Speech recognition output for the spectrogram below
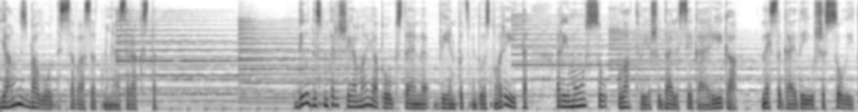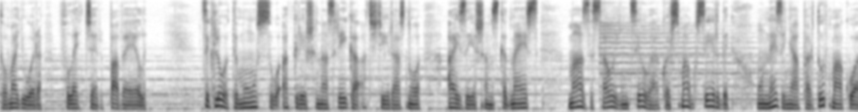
Jānis Balodis savās atmiņās raksta. 23. maijā pulkstēna 11. no rīta arī mūsu latviešu daļas iegāja Rīgā, nesagaidījušas solīto majora Flečera pavēli. Cik ļoti mūsu atgriešanās Rīgā atšķīrās no aiziešanas, kad mēs maza saujiņa cilvēku ar smagu sirdi un neziņā par turpmāko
